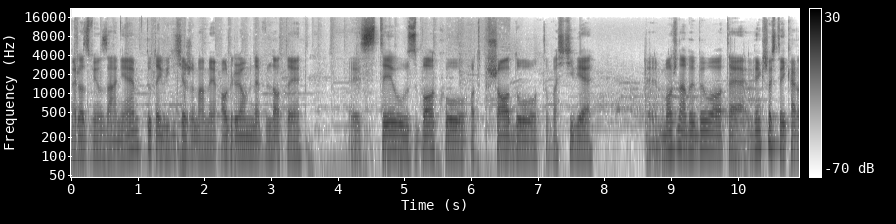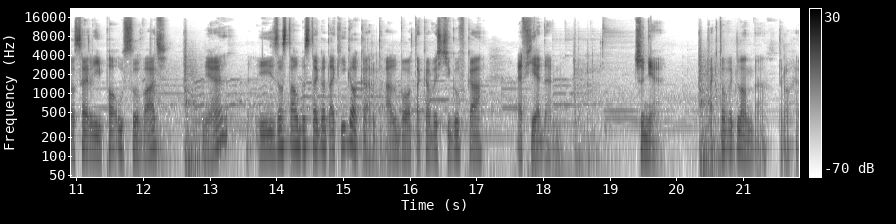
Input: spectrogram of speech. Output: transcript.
rozwiązanie. Tutaj widzicie, że mamy ogromne wloty y, z tyłu, z boku, od przodu. To właściwie y, można by było tę większość tej karoserii pousuwać, nie? I zostałby z tego taki go-kart albo taka wyścigówka F1. Czy nie? Tak to wygląda trochę.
